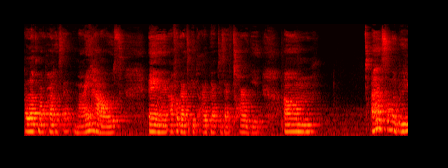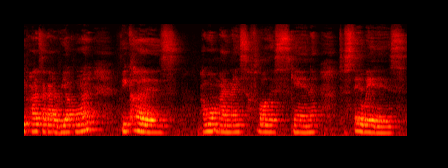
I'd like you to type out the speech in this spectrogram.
I left my products at my house and I forgot to get the eye patches at Target. Um, I have so many beauty products I gotta re-up on because I want my nice flawless skin to stay the way it is.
